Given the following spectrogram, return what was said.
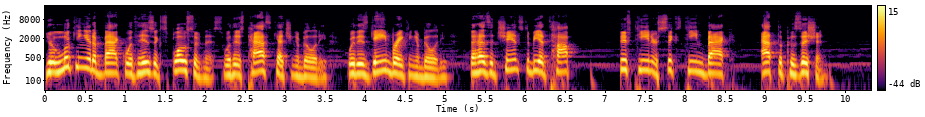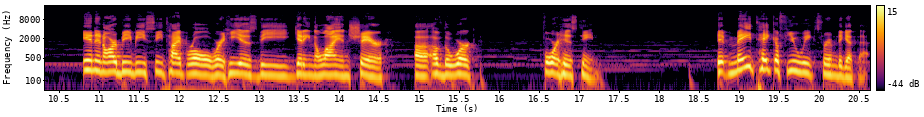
You're looking at a back with his explosiveness, with his pass catching ability, with his game breaking ability that has a chance to be a top 15 or 16 back at the position in an RBBC type role where he is the getting the lion's share uh, of the work for his team. It may take a few weeks for him to get that.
